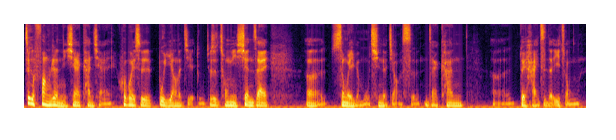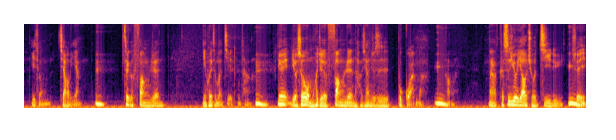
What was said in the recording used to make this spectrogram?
这个放任你现在看起来会不会是不一样的解读？就是从你现在呃，身为一个母亲的角色，你在看呃对孩子的一种一种教养，嗯这个放任你会怎么解读它？嗯因为有时候我们会觉得放任好像就是不管嘛，嗯好那可是又要求纪律，嗯所以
